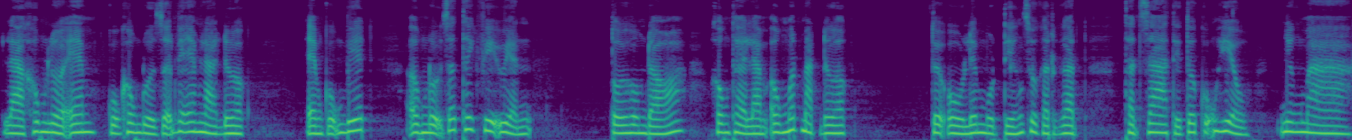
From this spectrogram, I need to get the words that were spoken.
là không lừa em, cũng không đùa giỡn với em là được. Em cũng biết, ông nội rất thích Phi Uyển. Tôi hôm đó không thể làm ông mất mặt được. Tôi ồ lên một tiếng rồi gật gật. Thật ra thì tôi cũng hiểu, nhưng mà...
